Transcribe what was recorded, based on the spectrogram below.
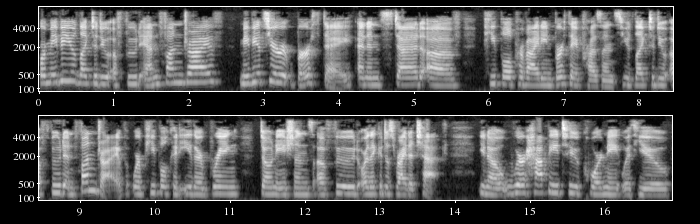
or maybe you'd like to do a food and fun drive. Maybe it's your birthday, and instead of people providing birthday presents, you'd like to do a food and fun drive where people could either bring donations of food or they could just write a check. You know, we're happy to coordinate with you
